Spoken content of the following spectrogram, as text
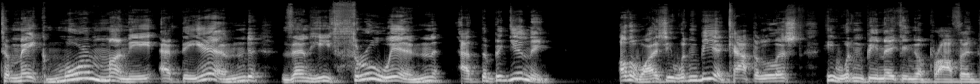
to make more money at the end than he threw in at the beginning. Otherwise, he wouldn't be a capitalist. He wouldn't be making a profit.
